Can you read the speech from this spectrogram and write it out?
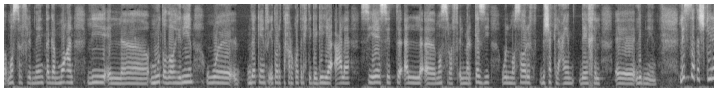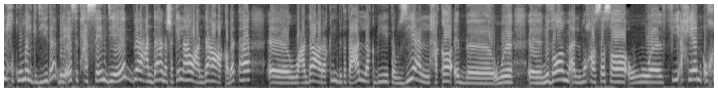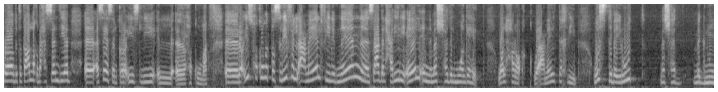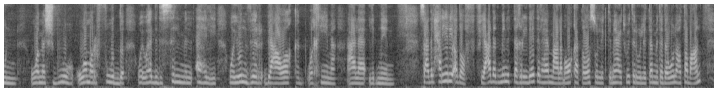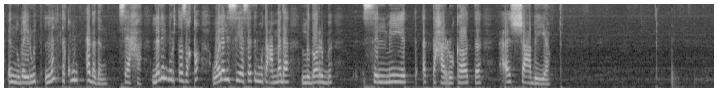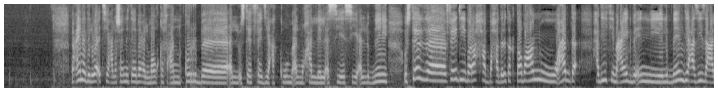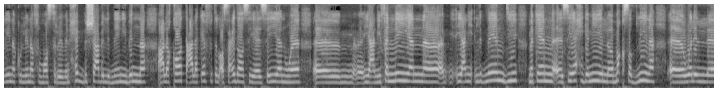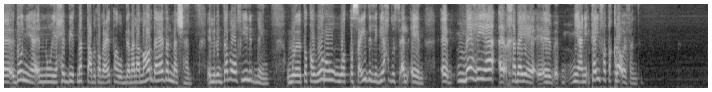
مصر في لبنان تجمعا للمتظاهرين وده كان في إطار التحركات الاحتجاجية على سياسة المصرف المركزي والمصارف بشكل عام داخل لبنان. لسه تشكيل الحكومة الجديدة برئاسة حسان دياب عندها مشاكلها وعندها عقباتها وعندها عراقيل بتتعلق بتوزيع الحقائب ونظام المحاصصة وفي احيان أخرى بتتعلق بحسان دياب آه، أساسا كرئيس للحكومة. آه، رئيس حكومة تصريف الأعمال في لبنان آه، سعد الحريري قال إن مشهد المواجهات والحرائق وأعمال التخريب وسط بيروت مشهد مجنون ومشبوه ومرفوض ويهدد السلم الأهلي وينذر بعواقب وخيمة على لبنان. سعد الحريري أضاف في عدد من التغريدات الهامة على مواقع التواصل الاجتماعي تويتر واللي تم تداولها طبعا انه بيروت لن تكون ابدا ساحة لا للمرتزقة ولا للسياسات المتعمدة لضرب سلمية التحركات الشعبية. معانا دلوقتي علشان نتابع الموقف عن قرب آه، الأستاذ فادي عكوم المحلل السياسي اللبناني. أستاذ آه، فادي برحب بحضرتك طبعا وهبدأ حديثي معاك بإن لبنان دي عزيزة علينا كلنا في مصر. بنحب الشعب اللبناني بينا علاقات على كافة الأصعدة سياسيا و يعني فنيا يعني لبنان دي مكان سياحي جميل مقصد لينا آه، وللدنيا إنه يحب يتمتع بطبيعتها وبجمالها. النهارده هذا المشهد اللي بنتابعه في لبنان وتطوره والتصعيد اللي بيحدث الآن. آه، ما هي آه، خباياه آه، يعني كيف تقراه يا فندم؟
